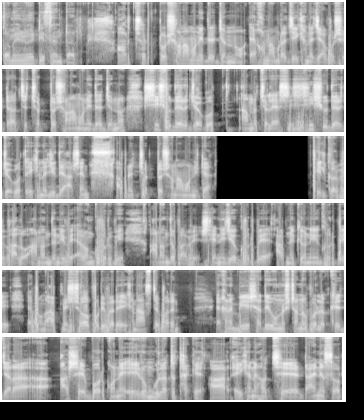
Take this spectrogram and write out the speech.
কমিউনিটি সেন্টার। আর ছোট্ট সোনামণিদের জন্য এখন আমরা যেখানে যাব সেটা হচ্ছে ছোট্ট সোনামণিদের জন্য শিশুদের জগৎ। আমরা চলে আসছি শিশুদের জগৎ। এখানে যদি আসেন আপনার ছোট্ট সোনামণিটা ফিল করবে, ভালো আনন্দ নেবে এবং ঘুরবে, আনন্দ পাবে। সে নিজেও ঘুরবে, আপনাকেও নিয়ে ঘুরবে এবং আপনি সপরিবারে এখানে আসতে পারেন। এখানে বিয়ে শাদী অনুষ্ঠান উপলক্ষে যারা আসে বরকনে এই রুমগুলোতে থাকে। আর এখানে হচ্ছে ডাইনোসর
